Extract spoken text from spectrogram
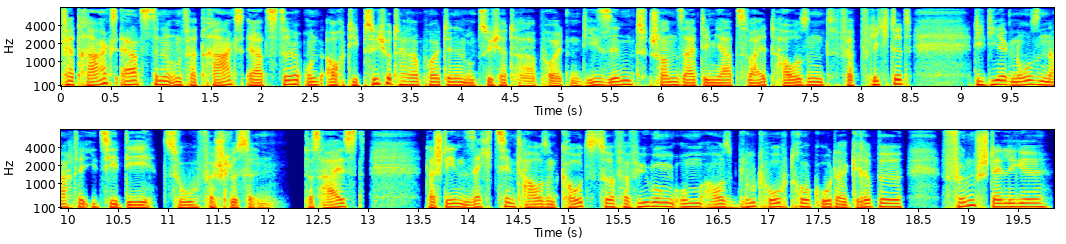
Vertragsärztinnen und Vertragsärzte und auch die Psychotherapeutinnen und Psychotherapeuten, die sind schon seit dem Jahr 2000 verpflichtet, die Diagnosen nach der ICD zu verschlüsseln. Das heißt, da stehen 16.000 Codes zur Verfügung, um aus Bluthochdruck oder Grippe fünfstellige,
